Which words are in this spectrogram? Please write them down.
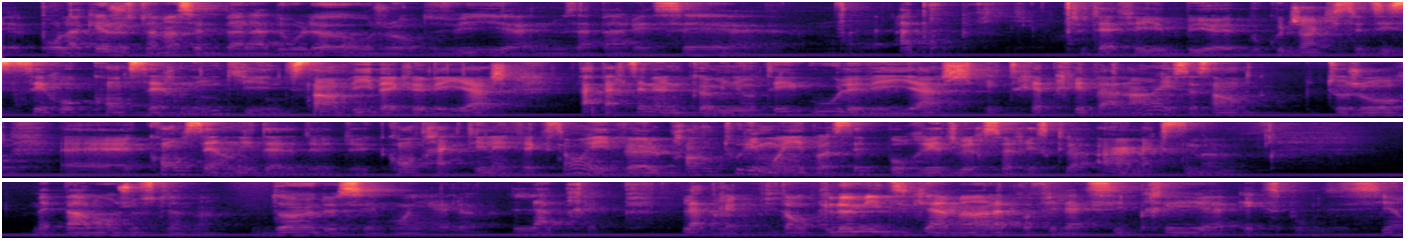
euh, pour laquelle justement cette balado-là aujourd'hui euh, nous apparaissait appropriée. Tout à fait. Il y a beaucoup de gens qui se disent séro-concernés, qui, sans vivre avec le VIH, appartiennent à une communauté où le VIH est très prévalent et se sentent toujours euh, concernés de, de, contracter l'infection et veulent prendre tous les moyens possibles pour réduire ce risque-là à un maximum. Mais parlons justement d'un de ces moyens-là, la PrEP. La PrEP. Donc le médicament, la prophylaxie pré-exposition.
